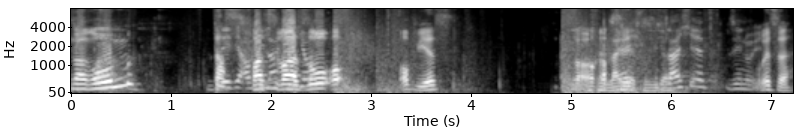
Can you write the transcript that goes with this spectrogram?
Warum? Das Leiche war so obvious. Das war auch Leiche Die wieder. gleiche Senoid. Wo ist er?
